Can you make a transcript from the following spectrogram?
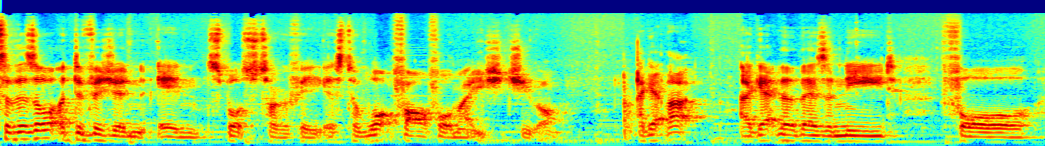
So there's a lot of division in sports photography as to what file format you should shoot on. I get that. I get that there's a need for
